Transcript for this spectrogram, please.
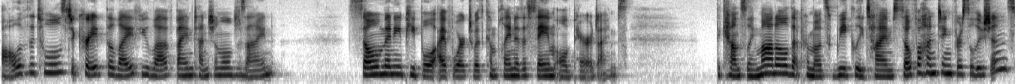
all of the tools to create the life you love by intentional design? So many people I've worked with complain of the same old paradigms. The counseling model that promotes weekly time sofa hunting for solutions,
